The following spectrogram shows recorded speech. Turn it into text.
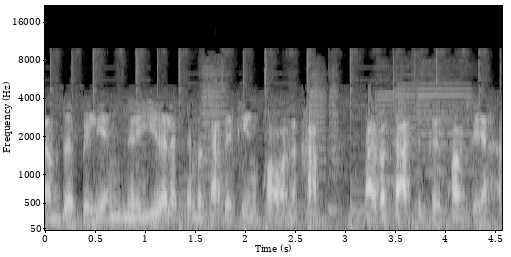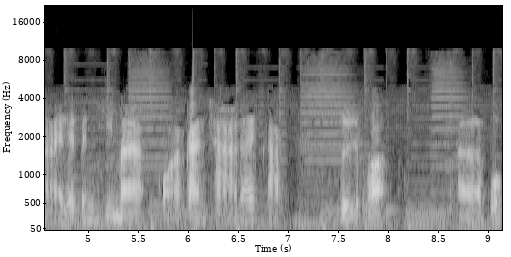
นำเลือดไปเลี้ยงเนื้อเยื่อและเส้นประสาทได้เพียงพอนะครับปลายประสาทจึงเกิดความเสียหายและเป็นที่มาของอาการชาได้ครับ โดยเฉพาะ พวก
